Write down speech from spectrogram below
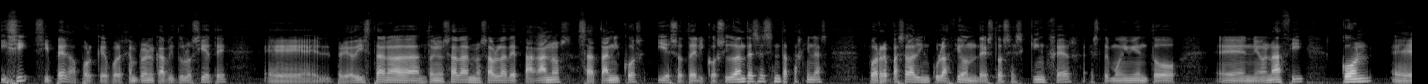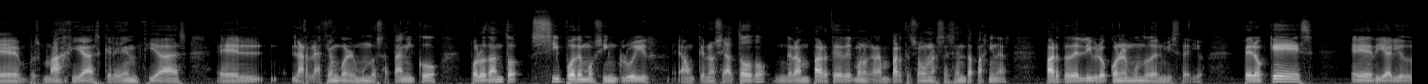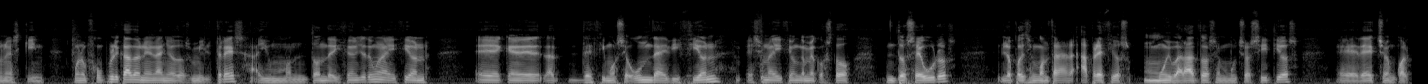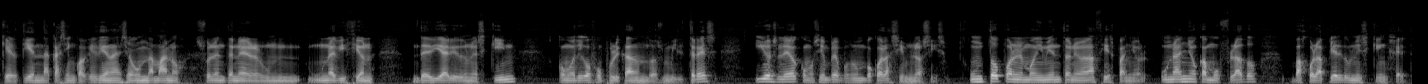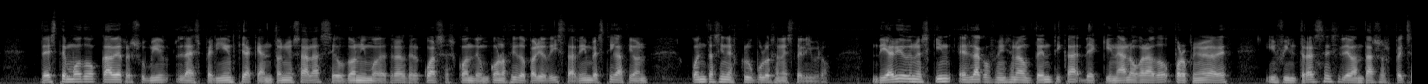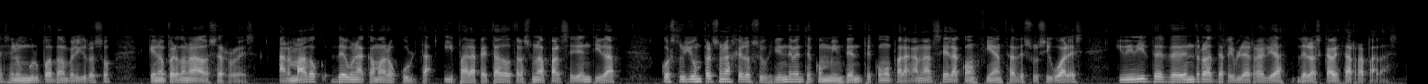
Y sí, sí pega, porque por ejemplo en el capítulo 7 eh, el periodista Antonio Salas nos habla de paganos, satánicos y esotéricos. Y durante 60 páginas pues repasa la vinculación de estos skinheads, este movimiento eh, neonazi, con eh, pues magias, creencias, la relación con el mundo satánico. Por lo tanto, sí podemos incluir, aunque no sea todo, gran parte de, bueno, gran parte son unas 60 páginas, parte del libro con el mundo del misterio. Pero ¿qué es eh, Diario de un Skin? Bueno, fue publicado en el año 2003, hay un montón de ediciones. Yo tengo una edición eh, que la decimosegunda edición, es una edición que me costó 2 euros. Lo podéis encontrar a precios muy baratos en muchos sitios. Eh, de hecho, en cualquier tienda, casi en cualquier tienda de segunda mano, suelen tener una edición de diario de un skin. Como digo, fue publicado en 2003. Y os leo, como siempre, pues un poco la hipnosis. Un topo en el movimiento neonazi español. Un año camuflado bajo la piel de un skinhead. De este modo, cabe resumir la experiencia que Antonio Salas, seudónimo detrás del cual se esconde un conocido periodista de investigación, cuenta sin escrúpulos en este libro. Diario de un skin es la confesión auténtica de quien ha logrado, por primera vez, infiltrarse y levantar sospechas en un grupo tan peligroso que no perdona los errores. Armado de una cámara oculta y parapetado tras una falsa identidad, construyó un personaje lo suficientemente convincente como para ganarse la confianza de sus iguales y vivir desde dentro la terrible realidad de las cabezas rapadas.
